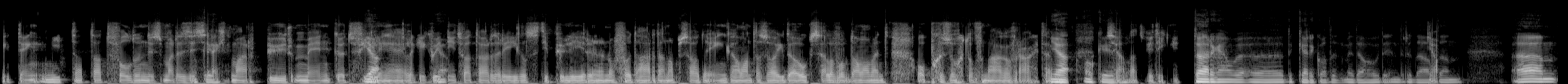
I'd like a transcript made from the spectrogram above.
ik denk niet dat dat voldoende is, maar het is echt maar puur mijn gut feeling eigenlijk. Ik weet niet wat daar de regels stipuleren en of we daar dan op zouden ingaan, want dan zou ik dat ook zelf op dat moment opgezocht of nagevraagd hebben. Ja, oké. Dus ja, dat weet ik niet. Daar gaan we uh, de kerk wat in het midden houden, inderdaad. Dan. Um,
